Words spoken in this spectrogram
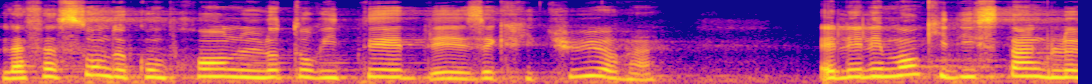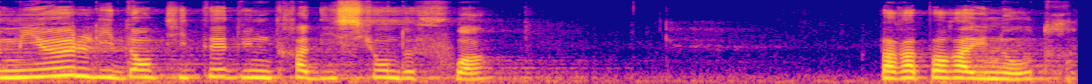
la façon de comprendre l'autorité des Écritures est l'élément qui distingue le mieux l'identité d'une tradition de foi par rapport à une autre.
